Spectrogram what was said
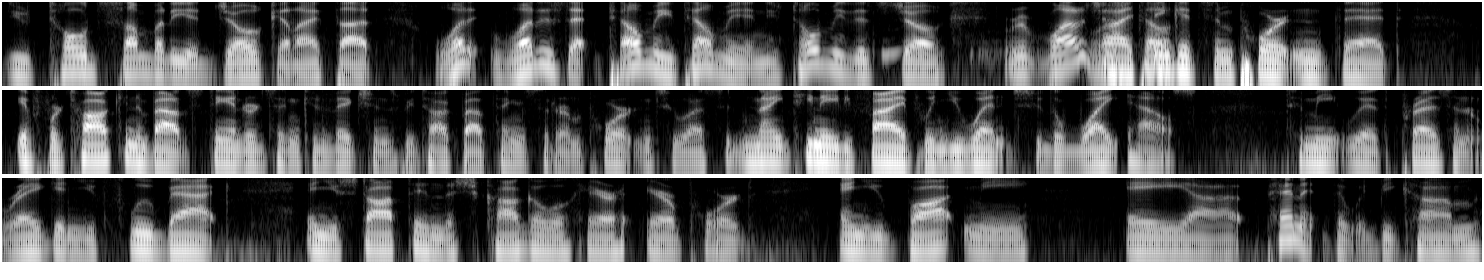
you told somebody a joke, and I thought, what what is that? Tell me, tell me. And you told me this joke. Why don't you? Well, I tell think it's important that if we're talking about standards and convictions, we talk about things that are important to us. In 1985, when you went to the White House to meet with President Reagan, you flew back and you stopped in the Chicago O'Hare Airport and you bought me a uh, pennant that would become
